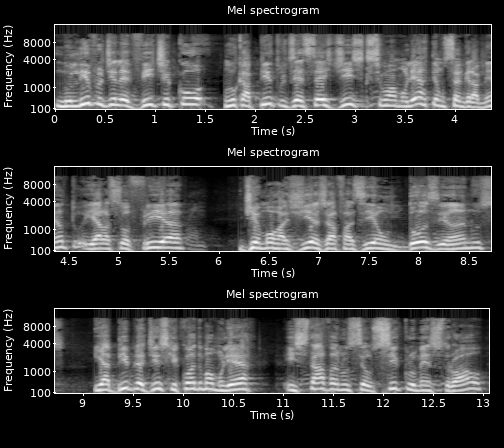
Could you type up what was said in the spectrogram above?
no livro de Levítico, no capítulo 16, diz que se uma mulher tem um sangramento e ela sofria de hemorragia já faziam 12 anos, e a Bíblia diz que quando uma mulher estava no seu ciclo menstrual,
